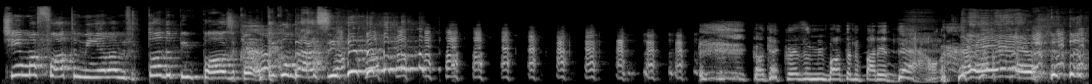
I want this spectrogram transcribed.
tinha uma foto minha lá, toda pimposa, até com o braço. Qualquer coisa me bota no paredão. É.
